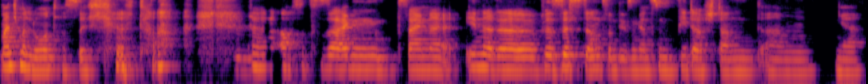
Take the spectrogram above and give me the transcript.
manchmal lohnt es sich da mhm. äh, auch sozusagen seine innere Resistance und diesen ganzen Widerstand ähm, ja,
